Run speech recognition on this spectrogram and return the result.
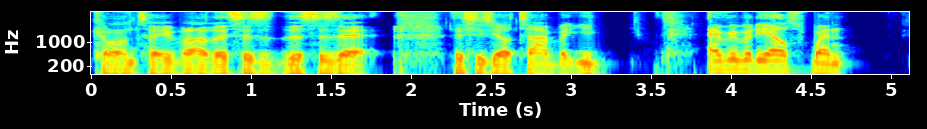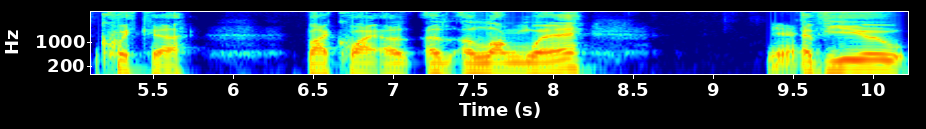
"Come on, Thibaut, this is this is it, this is your time." But you, everybody else went quicker by quite a, a, a long way. Yeah. Have you?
